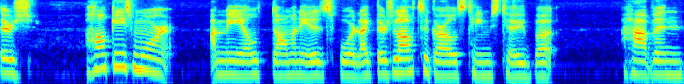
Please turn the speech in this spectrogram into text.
there's hockey's more a male dominated sport. Like there's lots of girls teams too, but having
